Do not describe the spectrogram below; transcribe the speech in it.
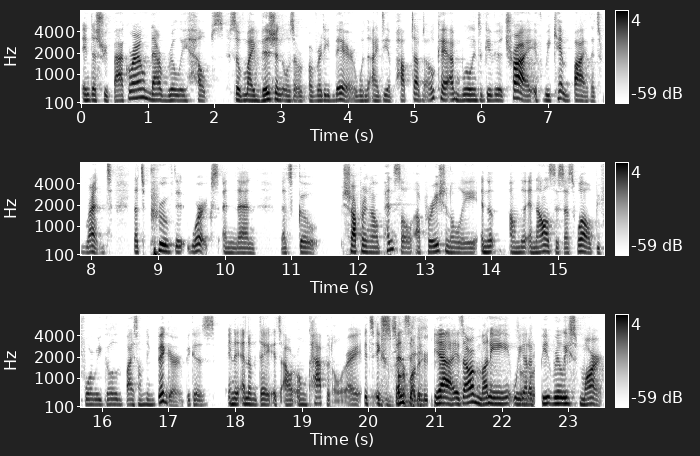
industry background, that really helps. So my vision was already there when the idea popped up. Okay, I'm willing to give it a try. If we can't buy, let's rent. Let's prove that it works. And then let's go sharpening our pencil operationally and on the analysis as well before we go buy something bigger because in the end of the day it's our own capital right? It's expensive. it's yeah it's our money. We got to be really smart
